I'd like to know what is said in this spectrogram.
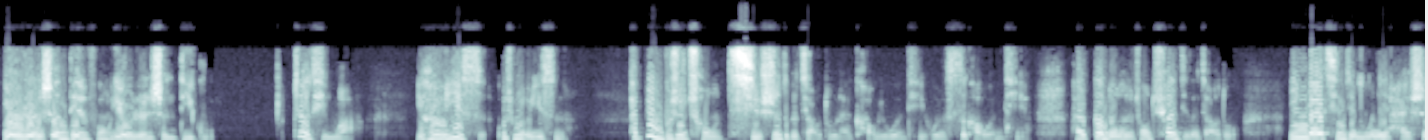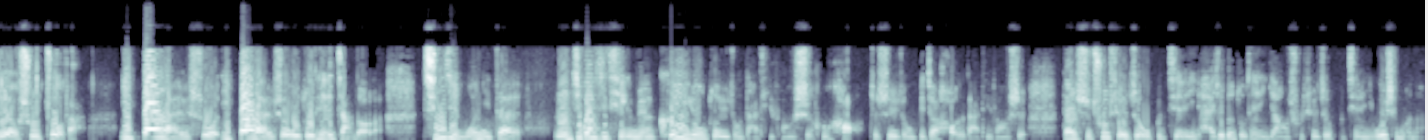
有人生巅峰，也有人生低谷。这个题目啊，也很有意思。为什么有意思呢？它并不是从启示这个角度来考虑问题或者思考问题，它更多的是从劝解的角度。应该情景模拟还是要说做法？一般来说，一般来说，我昨天也讲到了，情景模拟在人际关系题里面可以用作一种答题方式，很好，这是一种比较好的答题方式。但是初学者我不建议，还是跟昨天一样，初学者不建议。为什么呢？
